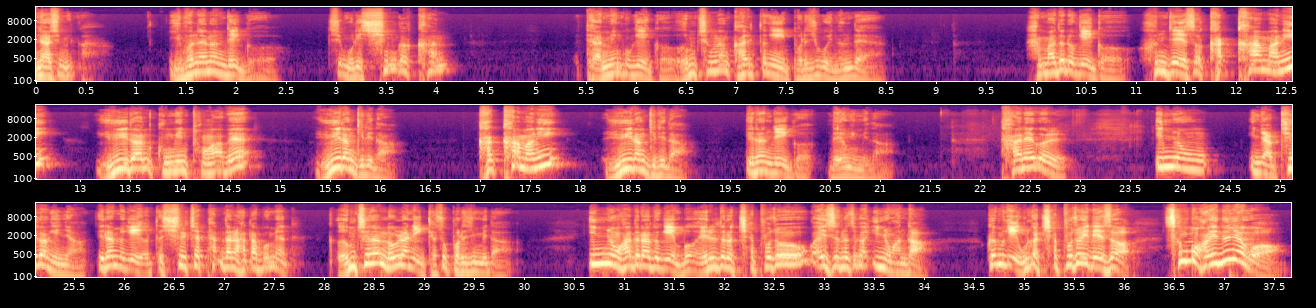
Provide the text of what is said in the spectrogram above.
안녕하십니까. 이번에는 이제 그 지금 우리 심각한 대한민국의 그 엄청난 갈등이 벌어지고 있는데 한마디로 그 헌재에서 각하만이 유일한 국민 통합의 유일한 길이다. 각하만이 유일한 길이다. 이런 이제 그 내용입니다. 탄핵을 인용이냐 기각이냐 이러면 어떤 실체 판단을 하다 보면 엄청난 논란이 계속 벌어집니다. 인용하더라도 뭐 예를 들어 체포조가 있었으니까 인용한다. 그럼 이게 우리가 체포조에 대해서 승복하겠느냐고.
